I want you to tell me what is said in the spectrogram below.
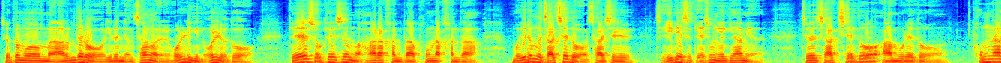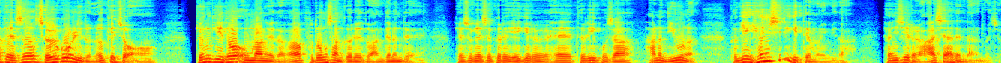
저도 뭐 나름대로 이런 영상을 올리긴 올려도 계속해서 뭐 하락한다, 폭락한다, 뭐 이런 것 자체도 사실 제 입에서 계속 얘기하면 저 자체도 아무래도 폭락해서 즐거울 일은 없겠죠. 경기도 엉망에다가 부동산 거래도 안 되는데 계속해서 그래 얘기를 해 드리고자 하는 이유는 그게 현실이기 때문입니다. 현실을 아셔야 된다는 거죠.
